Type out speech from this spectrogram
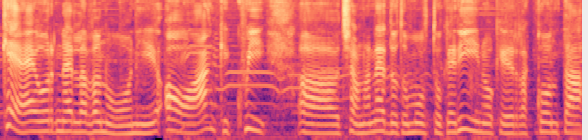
che è Ornella Vanoni. Oh, anche qui eh, c'è un aneddoto molto carino che racconta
